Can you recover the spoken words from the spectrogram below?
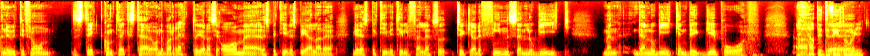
Men utifrån strikt kontext här, om det var rätt att göra sig av med respektive spelare vid respektive tillfälle, så tycker jag det finns en logik. Men den logiken bygger på att... att det inte finns någon eh, logik.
